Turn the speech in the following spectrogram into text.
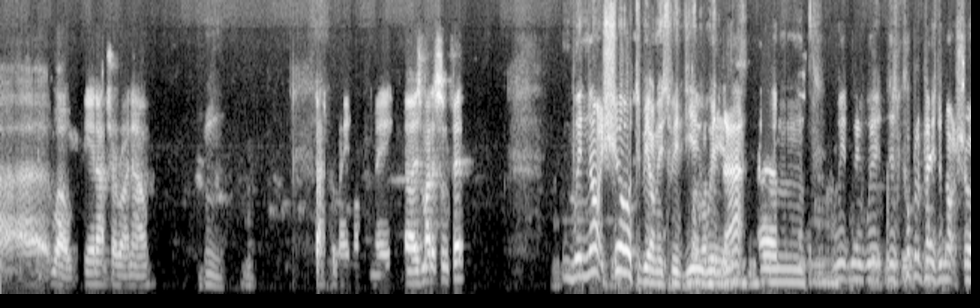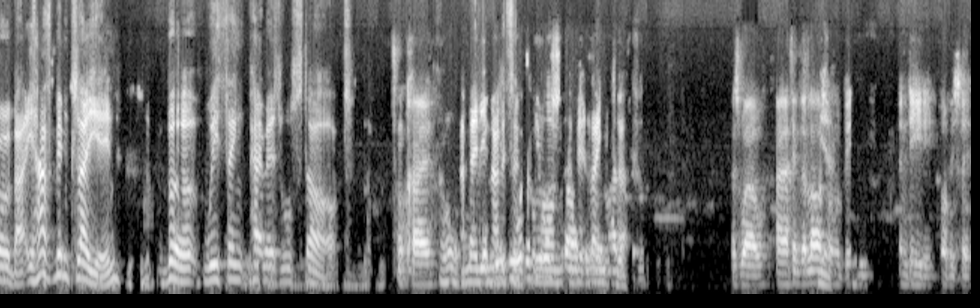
Uh, well, Iheanacho right now. Hmm. That's the main one for me. Uh, is Maddison fit? We're not sure, to be honest with you, Probably with that. Um, we, we, we, there's a couple of players we're not sure about. He has been playing, but we think Perez will start. Okay. And maybe If Maddison if he come on a bit later. Maddison As well. And I think the last Yeah. one would be Ndidi, obviously.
